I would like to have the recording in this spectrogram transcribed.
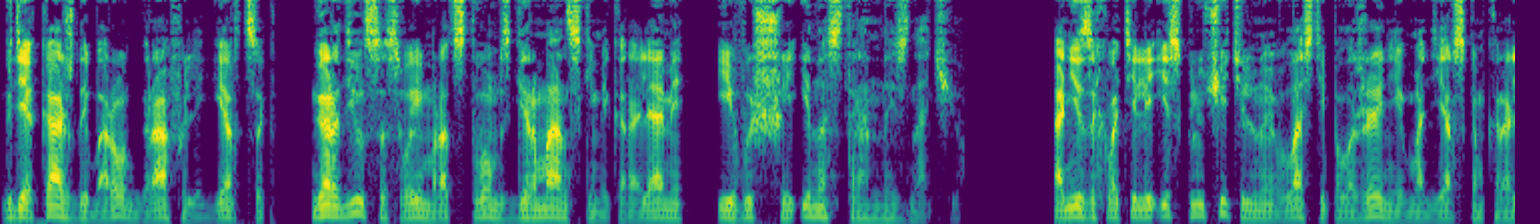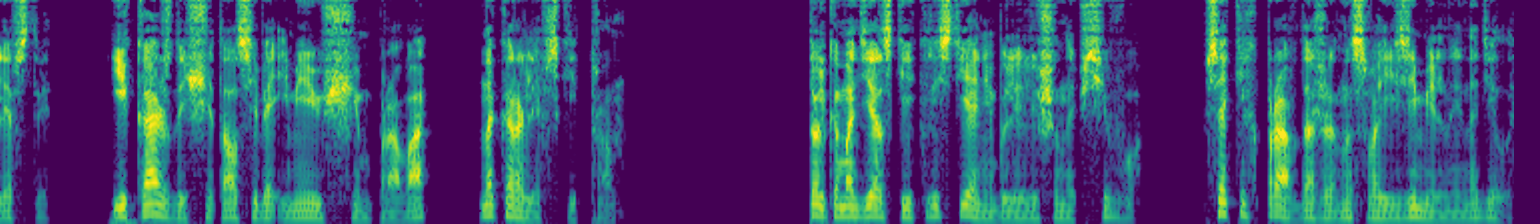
где каждый барон, граф или герцог гордился своим родством с германскими королями и высшей иностранной знатью. Они захватили исключительную власть и положение в Мадьярском королевстве, и каждый считал себя имеющим права на королевский трон. Только мадьярские крестьяне были лишены всего, всяких прав даже на свои земельные наделы.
